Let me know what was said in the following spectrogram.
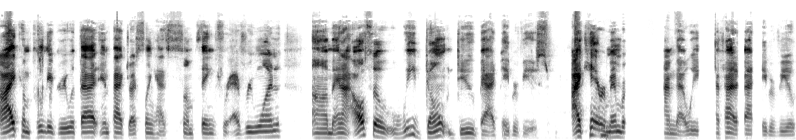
I completely agree with that. Impact Wrestling has something for everyone. Um, and I also, we don't do bad pay per views. I can't mm-hmm. remember the time that we have had a bad pay per view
